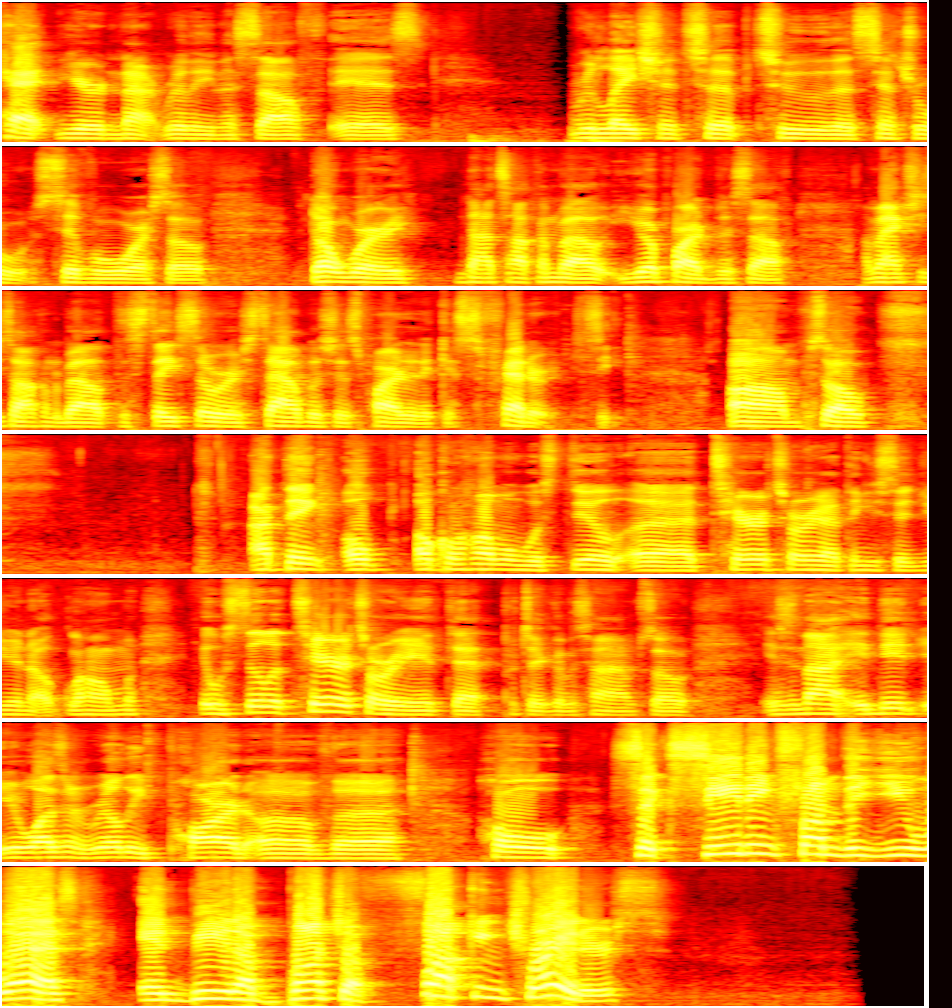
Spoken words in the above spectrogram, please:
Cat, you're not really in the South is relationship to the Central Civil War. So don't worry, not talking about your part of the South. I'm actually talking about the states that were established as part of the Confederacy. Um, so I think o- Oklahoma was still a territory. I think you said you're in Oklahoma. It was still a territory at that particular time. So it's not. It did. It wasn't really part of the whole succeeding from the U.S. and being a bunch of fucking traitors,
